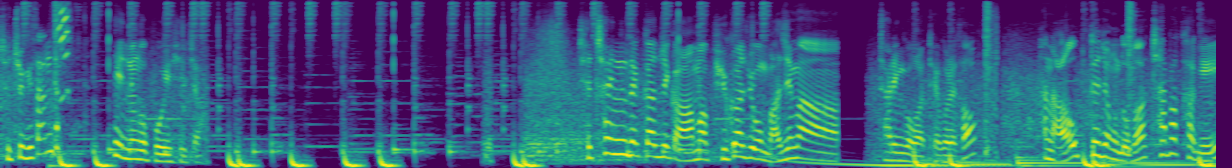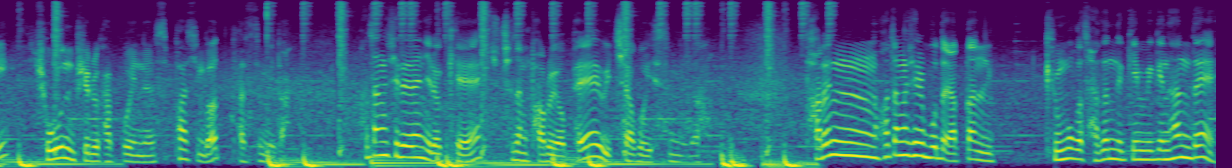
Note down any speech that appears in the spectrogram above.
저쪽에 산다 있는 거 보이시죠? 제 차 있는 데까지가 아마 뷰가 좋은 마지막 자리인 것 같아요. 그래서 한 9대 정도가 차박하기 좋은 뷰를 갖고 있는 스팟인 것 같습니다. 화장실은 이렇게 주차장 바로 옆에 위치하고 있습니다. 다른 화장실보다 약간 규모가 작은 느낌이긴 한데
